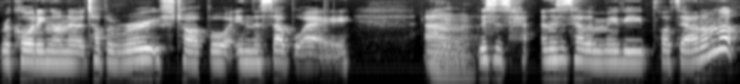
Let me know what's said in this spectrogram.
recording on a top of a rooftop or in the subway. Um, Yeah. This is and this is how the movie plots out. I'm not,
